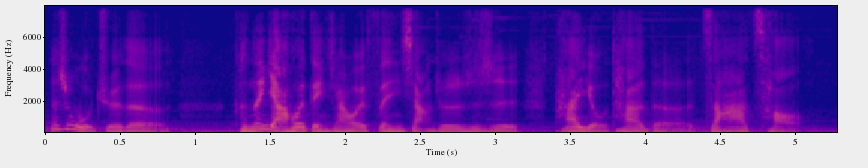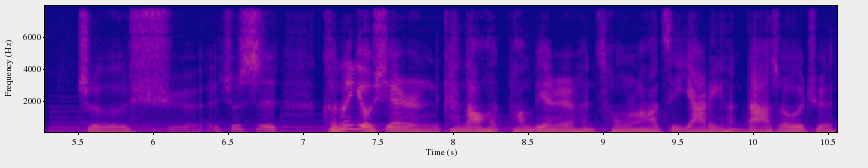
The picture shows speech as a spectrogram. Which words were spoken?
但是我觉得可能雅慧等一下会分享，就是是她有她的杂草哲学，就是可能有些人看到很旁边人很从容，他自己压力很大的时候，会觉得。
